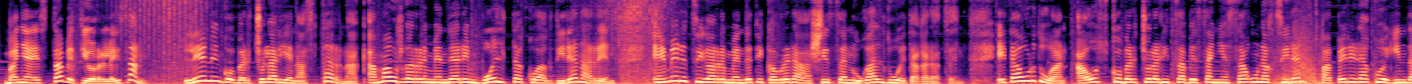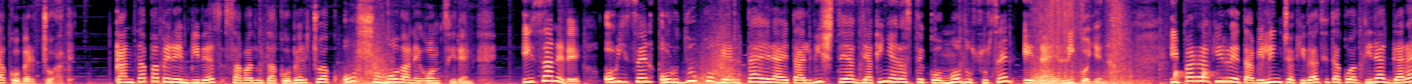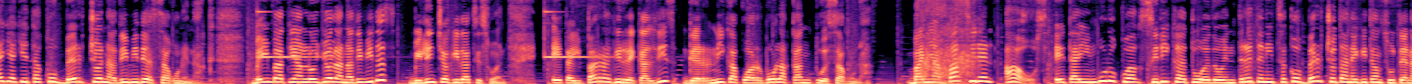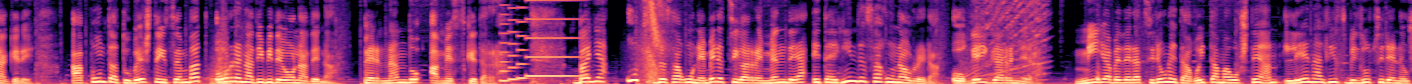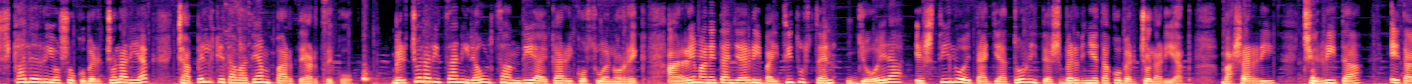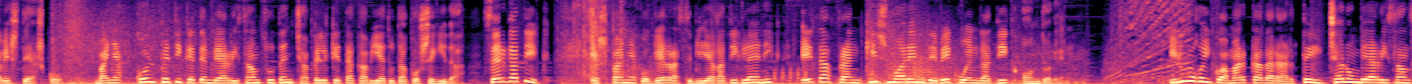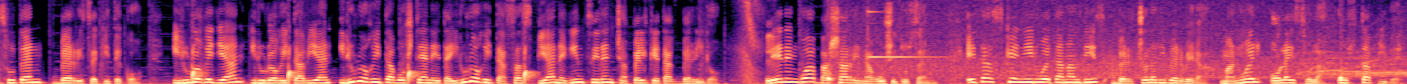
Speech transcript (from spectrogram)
Baina ez da beti horrela izan. Lehenengo bertsolarien aztarnak amausgarren mendearen bueltakoak diren arren, emeretzigarren mendetik aurrera hasi zen ugaldu eta garatzen. Eta orduan, ahozko bertsolaritza bezain ezagunak ziren papererako egindako bertsoak. Kantapaperen bidez zabaldutako bertsoak oso modan egon ziren. Izan ere, hori zen orduko gertaera eta albisteak jakinarazteko modu zuzen eta herrikoiena. Iparrakirre eta bilintxak idatzitakoak dira garaiaietako bertsoen adibide ezagunenak. Behin batean loiolan adibidez, bilintxak idatzi zuen. Eta iparragirrek aldiz, Gernikako arbola kantu ezaguna. Baina baziren haoz eta ingurukoak zirikatu edo entretenitzeko bertxotan egiten zutenak ere. Apuntatu beste izen bat horren adibide ona dena. Fernando Amezketarra. Baina utz dezagun emberetzigarren mendea eta egin dezagun aurrera, hogei garrenera. Mila bederatzireun eta hogeita bostean lehen aldiz bildu ziren Euskal Herri osoko bertsolariak txapelketa batean parte hartzeko. Bertsolaritzan iraultza handia ekarriko zuen horrek. Harremanetan jarri baitzituzten joera, estilo eta jatorri desberdinetako bertsolariak. Basarri, txirrita eta beste asko. Baina kolpetik eten behar izan zuten txapelketak abiatutako segida. Zergatik? Espainiako gerra zibilagatik lehenik eta frankismoaren debekuengatik ondoren. Irurogeiko amarkadara arte itxaron behar izan zuten berriz ekiteko. Irurogeian, irurogeita bian, irurogeita bostean eta irurogeita zazpian egin ziren txapelketak berriro. Lehenengoa basarri nagusitu zen. Eta azken hiruetan aldiz bertsolari berbera, Manuel Olaizola, Uztapide.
